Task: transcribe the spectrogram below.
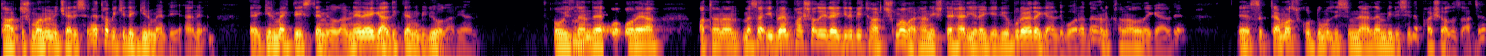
tartışmanın içerisine tabii ki de girmedi yani. E, girmek de istemiyorlar. Nereye geldiklerini biliyorlar yani. O yüzden de o, oraya atanan mesela İbrahim Paşalı ile ilgili bir tartışma var. Hani işte her yere geliyor. Buraya da geldi bu arada. Hani kanala da geldi. E, sık temas kurduğumuz isimlerden birisi de Paşalı zaten.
